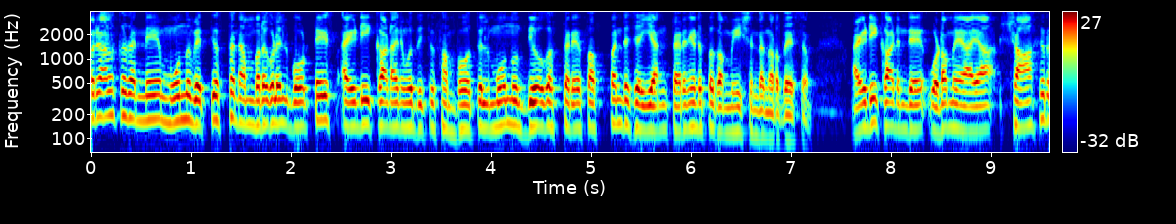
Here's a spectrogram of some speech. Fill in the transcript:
ഒരാൾക്ക് തന്നെ മൂന്ന് വ്യത്യസ്ത നമ്പറുകളിൽ വോട്ടേഴ്സ് ഐ ഡി കാർഡ് അനുവദിച്ച സംഭവത്തിൽ മൂന്ന് ഉദ്യോഗസ്ഥരെ സസ്പെൻഡ് ചെയ്യാൻ തെരഞ്ഞെടുപ്പ് കമ്മീഷന്റെ നിർദ്ദേശം. ഐ ഡി കാർഡിന്റെ ഉടമയായ ഷാഹിർ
